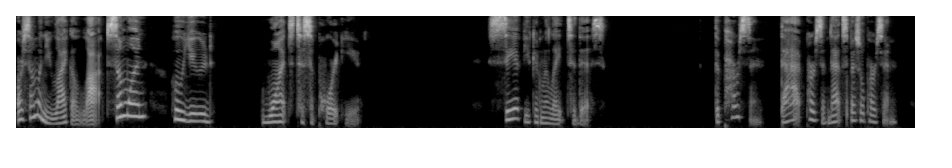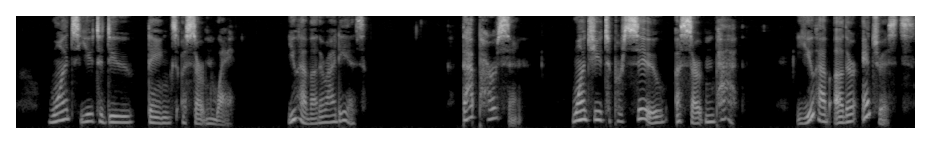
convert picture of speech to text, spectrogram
or someone you like a lot, someone who you'd want to support you. See if you can relate to this. The person, that person, that special person, wants you to do things a certain way. You have other ideas. That person wants you to pursue a certain path. You have other interests.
